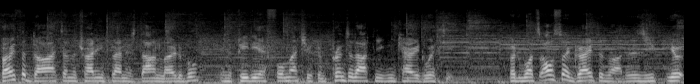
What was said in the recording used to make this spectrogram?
Both the diet and the training plan is downloadable in a PDF format. You can print it out and you can carry it with you. But what's also great about it is you, are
